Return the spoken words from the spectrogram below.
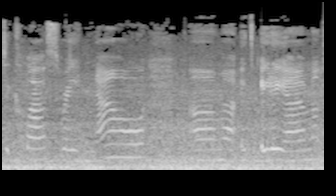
to class right now. Um, it's 8 a.m.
